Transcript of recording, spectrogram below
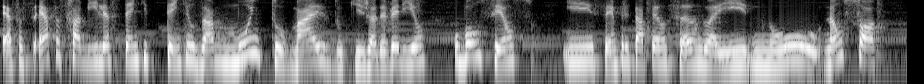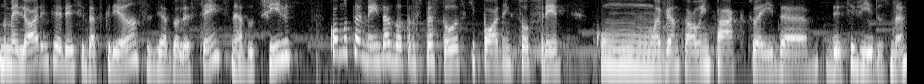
essas, essas famílias têm que, têm que usar muito mais do que já deveriam o bom senso e sempre estar tá pensando aí no não só no melhor interesse das crianças e adolescentes, né, dos filhos, como também das outras pessoas que podem sofrer com um eventual impacto aí da, desse vírus, né?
